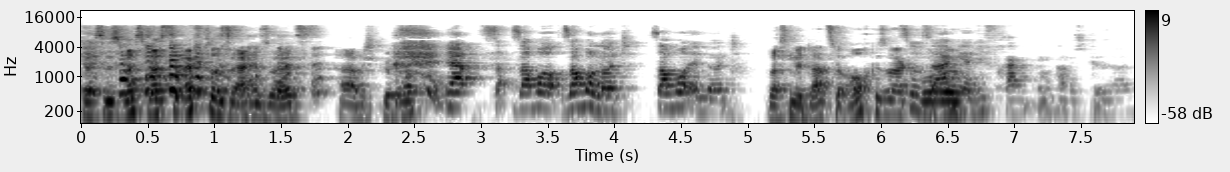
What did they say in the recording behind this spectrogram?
das ist was, was du öfter sagen sollst, habe ich gehört. Ja, Sa- Sauber, Sauberlot. Sauberelot. Was mir dazu auch gesagt So wurde. sagen ja die Franken, habe ich gehört.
